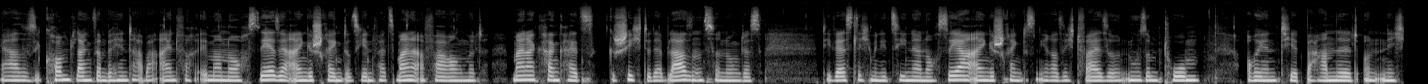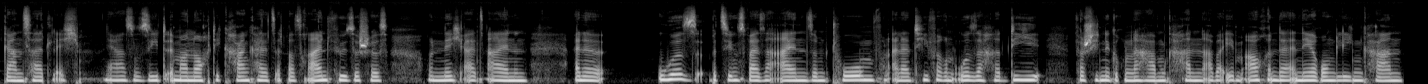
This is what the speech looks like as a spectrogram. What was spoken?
ja, also sie kommt langsam dahinter, aber einfach immer noch sehr, sehr eingeschränkt. Das ist jedenfalls meine Erfahrung mit meiner Krankheitsgeschichte der Blasenentzündung, dass die westliche Medizin ja noch sehr eingeschränkt ist in ihrer Sichtweise und nur symptomorientiert behandelt und nicht ganzheitlich. Ja, so sieht immer noch die Krankheit als etwas rein physisches und nicht als einen, eine Urs beziehungsweise ein Symptom von einer tieferen Ursache, die verschiedene Gründe haben kann, aber eben auch in der Ernährung liegen kann,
